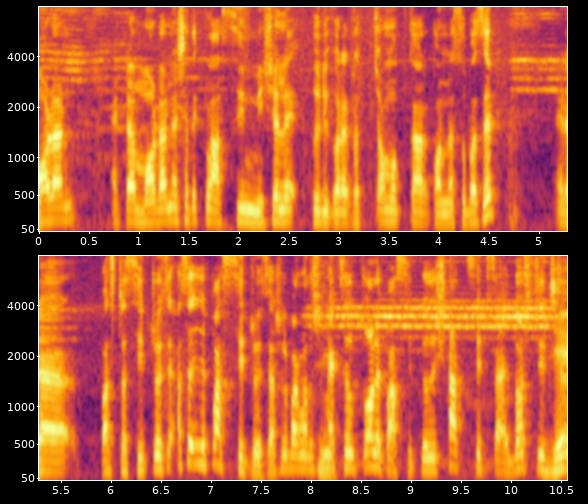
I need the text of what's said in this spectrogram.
মডার্ন একটা মডার্নের সাথে ক্লাসিক মিশেলে তৈরি করা একটা চমৎকার কন্যা সোফা সেট। এটা পাঁচটা সিট রয়েছে। আচ্ছা এই যে পাঁচ সিট রয়েছে আসলে বাংলাদেশে ম্যাক্সিমাম চলে পাঁচ সিট কেউ সাত সিট চায় দশ সিট যে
